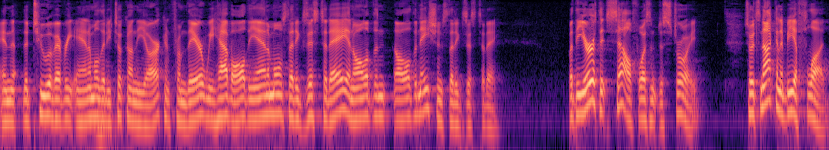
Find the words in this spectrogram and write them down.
and the, the, two of every animal that he took on the ark. And from there, we have all the animals that exist today and all of the, all of the nations that exist today. But the earth itself wasn't destroyed. So it's not going to be a flood.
